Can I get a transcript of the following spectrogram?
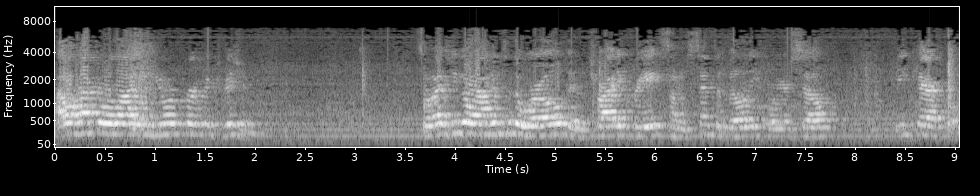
I will have to rely on your perfect vision. So as you go out into the world and try to create some sensibility for yourself, be careful.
